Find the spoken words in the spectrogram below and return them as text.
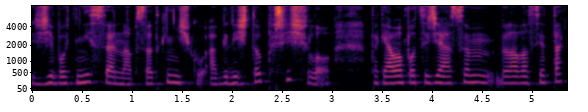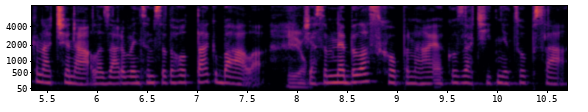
životní sen napsat knížku a když to přišlo, tak já mám pocit, že já jsem byla vlastně tak nadšená, ale zároveň jsem se toho tak bála, jo. že já jsem nebyla schopná jako začít něco psát.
